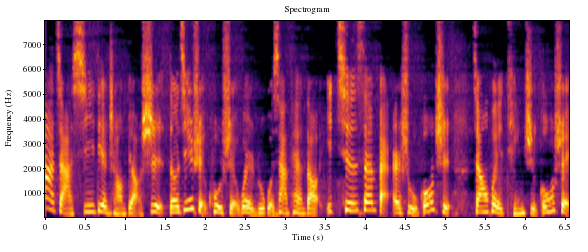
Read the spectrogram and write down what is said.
大甲溪电厂表示，德金水库水位如果下探到一千三百二十五公尺，将会停止供水，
